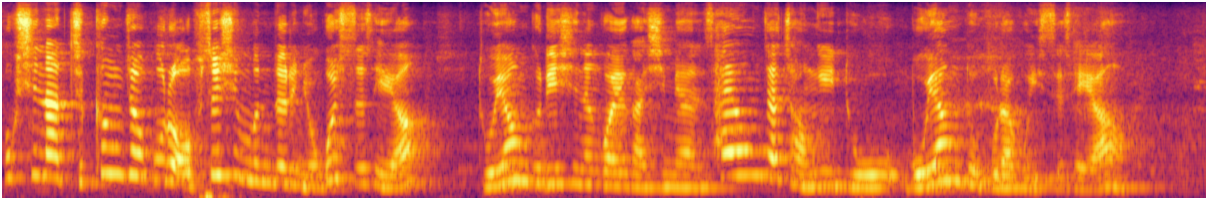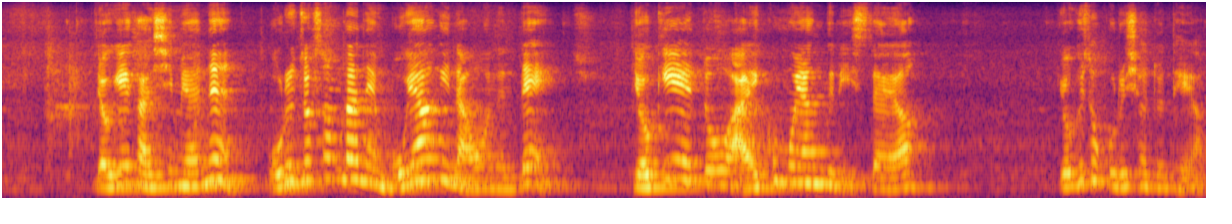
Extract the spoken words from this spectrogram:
혹시나 즉흥적으로 없으신 분들은 요걸 쓰세요. 도형 그리시는 거에 가시면 사용자 정의 도, 모양 도구라고 있으세요. 여기 가시면은 오른쪽 상단에 모양이 나오는데 여기에도 아이콘 모양들이 있어요. 여기서 고르셔도 돼요.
